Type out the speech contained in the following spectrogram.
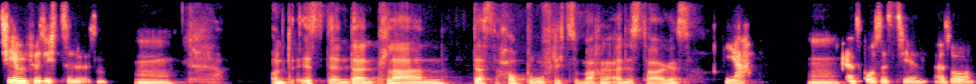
Themen für sich zu lösen. Mhm. Und ist denn dein Plan, das hauptberuflich zu machen eines Tages? Ja, mhm. ganz großes Ziel. Also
